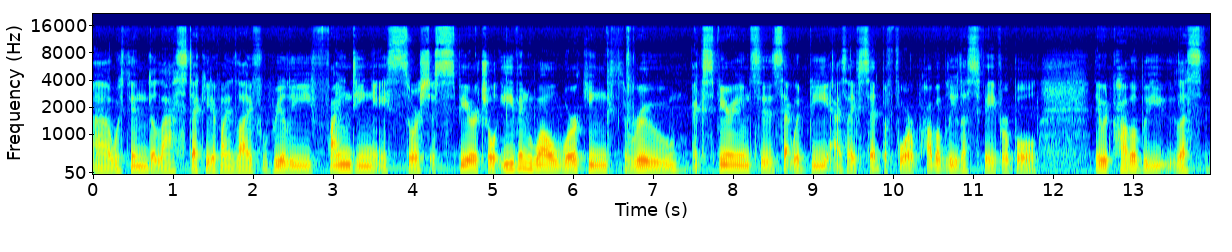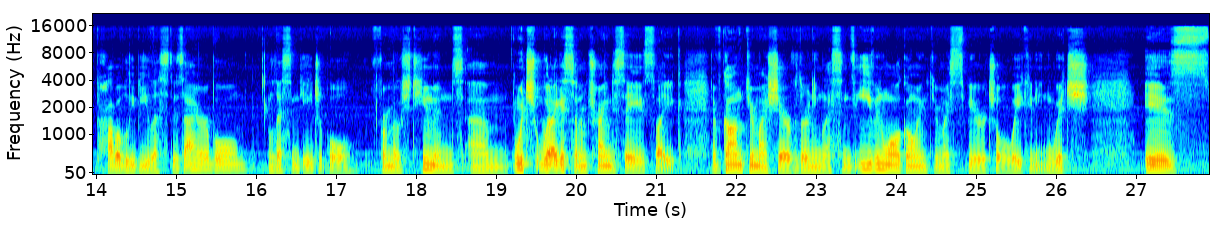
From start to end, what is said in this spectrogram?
uh, within the last decade of my life, really finding a source of spiritual, even while working through experiences that would be, as I've said before, probably less favorable. They would probably less probably be less desirable, less engageable for most humans. Um, which what I guess what I'm trying to say is like I've gone through my share of learning lessons, even while going through my spiritual awakening, which is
